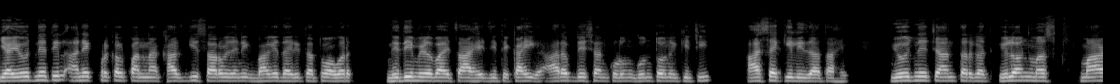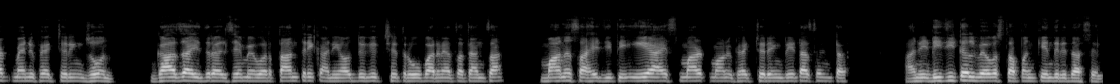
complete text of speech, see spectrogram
या योजनेतील अनेक प्रकल्पांना खासगी सार्वजनिक भागीदारी तत्वावर निधी मिळवायचा आहे जिथे काही अरब देशांकडून गुंतवणुकीची आशा केली जात आहे. योजनेच्या अंतर्गत Elon Musk smart manufacturing zone Gaza Israel सीमेवर तांत्रिक आणि औद्योगिक क्षेत्र उभारण्याचा त्यांचा मानस आहे जिथे A I smart manufacturing data centre आणि डिजिटल व्यवस्थापन केंद्रित असेल.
